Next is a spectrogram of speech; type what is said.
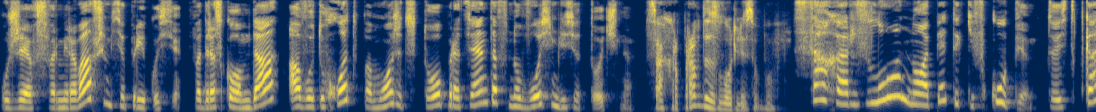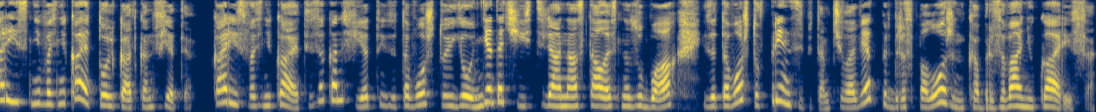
уже в сформировавшемся прикусе. В подростковом да, а вот уход поможет 100%, но 80% точно. Сахар правда зло для зубов? Сахар зло, но опять-таки в купе. То есть кариес не возникает только от конфеты. Кариес возникает из-за конфеты, из-за того, что ее не дочистили, она осталась на зубах, из-за того, что, в принципе, там человек предрасположен к образованию кариеса.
